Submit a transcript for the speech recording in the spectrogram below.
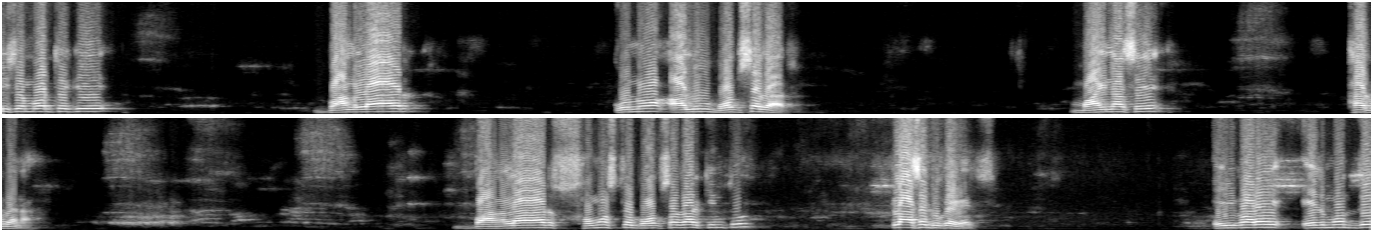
ডিসেম্বর থেকে বাংলার কোনো আলু ব্যবসাদার মাইনাসে থাকবে না। বাংলার সমস্ত ব্যবসাদার কিন্তু প্লাসে ঢুকে গেছে। এইবারে এর মধ্যে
